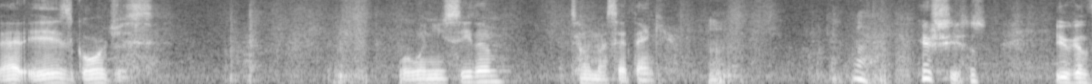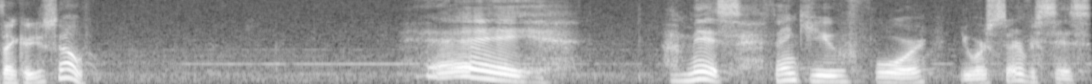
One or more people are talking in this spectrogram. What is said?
that is gorgeous. Well, when you see them, tell them I said thank you. Hmm. Here she is. You can thank her yourself. Hey, miss, thank you for your services.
